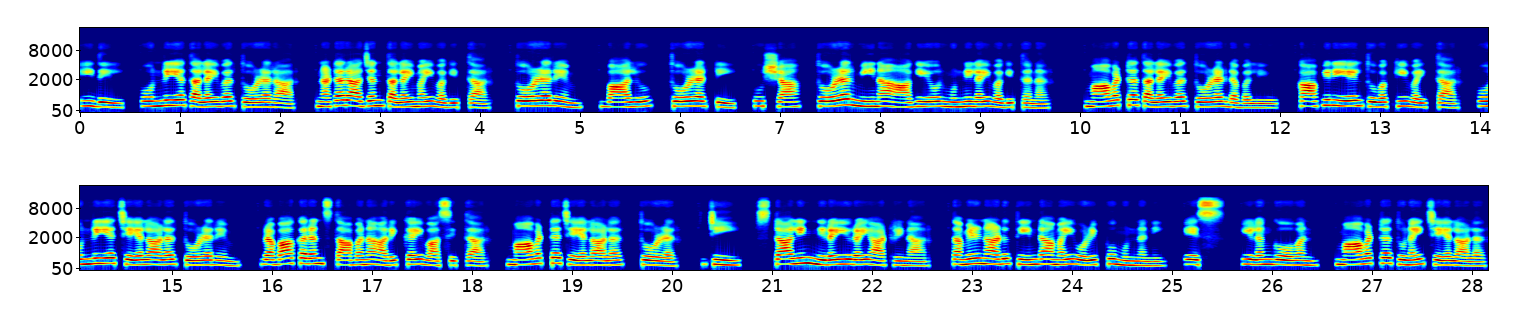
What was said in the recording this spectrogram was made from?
இதில் ஒன்றிய தலைவர் தோழர் ஆர் நடராஜன் தலைமை வகித்தார். தோழர் எம். பாலு தோழர் டி. உஷா தோழர் மீனா ஆகியோர் முன்னிலை வகித்தனர். மாவட்ட தலைவர் தோழர் டபிள்யூ. காபிரியேல் துவக்கி வைத்தார். ஒன்றிய செயலாளர் தோழர் எம். பிரபாகரன் ஸ்தாபன அறிக்கை வாசித்தார். மாவட்ட செயலாளர் தோழர் ஜி. ஸ்டாலின் நிறையுரை ஆற்றினார். தமிழ்நாடு தீண்டாமை ஒழிப்பு முன்னணி. எஸ். இளங்கோவன் மாவட்ட துணைச் செயலாளர்.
